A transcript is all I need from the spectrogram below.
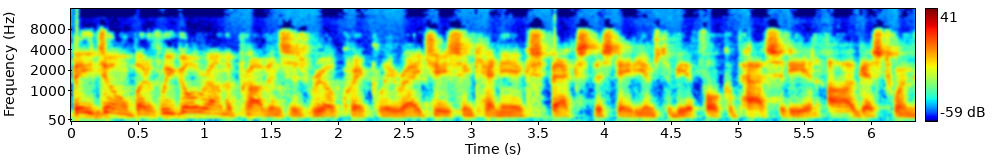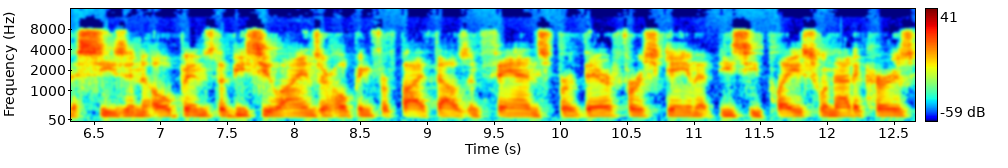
They don't, but if we go around the provinces real quickly, right? Jason Kenney expects the stadiums to be at full capacity in August when the season opens. The BC Lions are hoping for 5,000 fans for their first game at BC Place when that occurs.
